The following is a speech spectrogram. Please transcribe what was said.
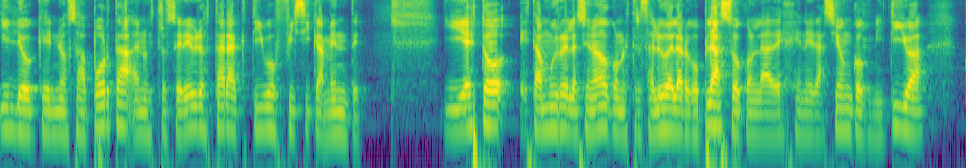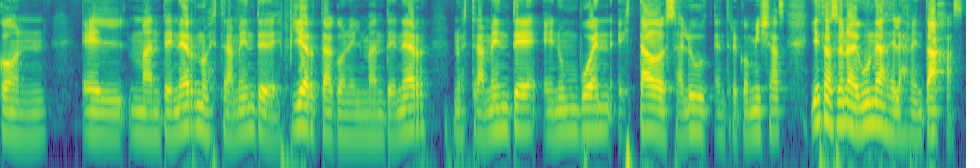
y lo que nos aporta a nuestro cerebro estar activo físicamente. Y esto está muy relacionado con nuestra salud a largo plazo, con la degeneración cognitiva, con el mantener nuestra mente despierta, con el mantener nuestra mente en un buen estado de salud, entre comillas. Y estas son algunas de las ventajas.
